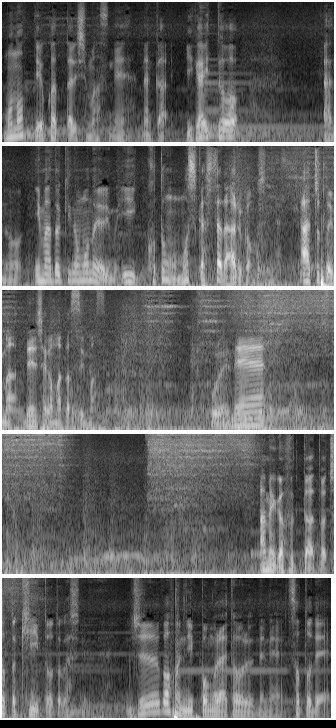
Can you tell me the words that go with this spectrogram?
ものって良かったりしますね。なんか意外とあの今時のものよりもいいことももしかしたらあるかもしれないです。あちょっと今電車がまたすいません。これね雨が降った後はちょっとキートとかして。15分に1本ぐらい通るんでね。外で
